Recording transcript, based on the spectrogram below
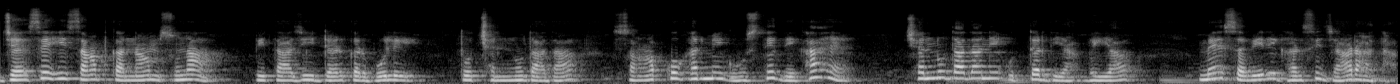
जैसे ही सांप का नाम सुना, पिताजी डर कर बोले तो छन्नू दादा, सांप को घर में घुसते देखा है? छन्नू दादा ने उत्तर दिया, भैया, मैं सवेरे घर से जा रहा था,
